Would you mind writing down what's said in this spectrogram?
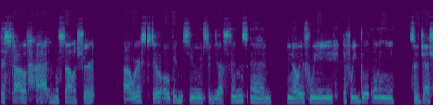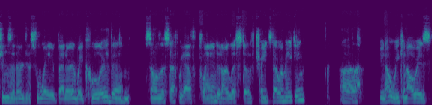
this style of hat and this style of shirt, uh, we're still open to suggestions. And you know, if we if we get any suggestions that are just way better and way cooler than some of the stuff we have planned in our list of traits that we're making, uh, you know, we can always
